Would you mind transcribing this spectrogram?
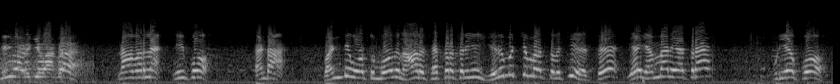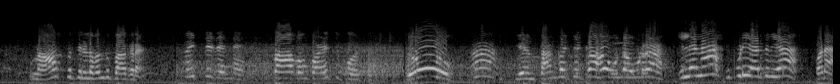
நீங்க அடங்கி வாங்க. நான் வரல. நீ போ. வேண்டா வண்டி ஓட்டும் போது நாலு சக்கரத்திலையும் எலுமிச்சை மரத்தை வச்சு ஏத்து ஏன் எம்எல்ஏ ஏத்துற? இப்படியே போ. உன்னை ஆஸ்பத்திரியில வந்து பாக்குறேன். விட்டுடுன்னு பாவம் பழைச்சு போட்டு. யோ, என் தங்கச்சிக்காக உன்னை விடுறேன் இல்லனா இப்படி ஏத்துவியா போடா.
